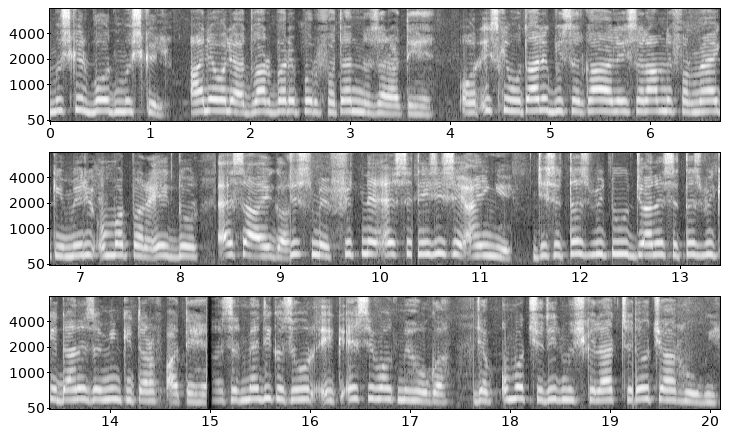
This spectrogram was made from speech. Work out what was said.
मुश्किल बहुत मुश्किल। आने वाले अदवार बड़े पुरफतन नज़र आते हैं। और इसके मुतालिक भी सरकार सलाम ने फरमाया कि मेरी उम्मत पर एक दौर ऐसा आएगा जिसमें फितने ऐसे तेज़ी से आएँगे, जैसे तस्बी टूट जाने से तस्बी के दाने ज़मीन की तरफ़ आते हैं। हज़रत मेहदी का ज़ोर एक ऐसे वक्त में होगा जब उम्मत शदीद मुश्किल से दो चार होगी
